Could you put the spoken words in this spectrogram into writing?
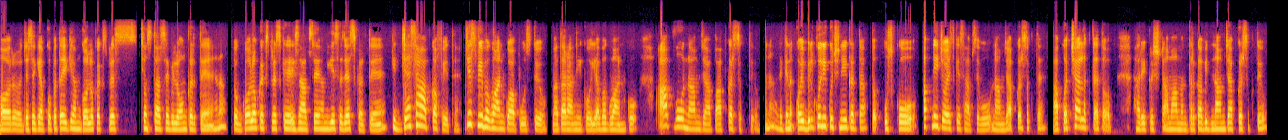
और जैसे कि आपको पता है कि हम गोलोक एक्सप्रेस संस्था से बिलोंग करते हैं, है ना? तो गोलोक एक्सप्रेस के हिसाब से हम ये सजेस्ट करते हैं कि जैसा आपका फेथ है, जिस भी भगवान को आप पूछते हो, माता रानी को या भगवान को, आप वो नाम जाप आप कर सकते हो, है ना? लेकिन कोई बिल्कुल ही कुछ नहीं करता तो उसको अपनी चॉइस के हिसाब से वो नाम जाप कर सकता है। आपको अच्छा लगता है तो आप हरे कृष्णा महामंत्र का भी नाम जाप कर सकते हो।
